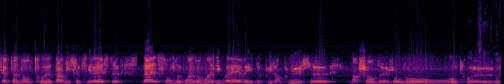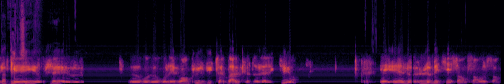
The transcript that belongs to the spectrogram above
certains d'entre eux, parmi ceux qui restent, ben, sont de moins en moins libraires et de plus en plus marchands de journaux ou autres briquets et objets relevant plus du tabac que de la lecture et, le, métier s'en ressent.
